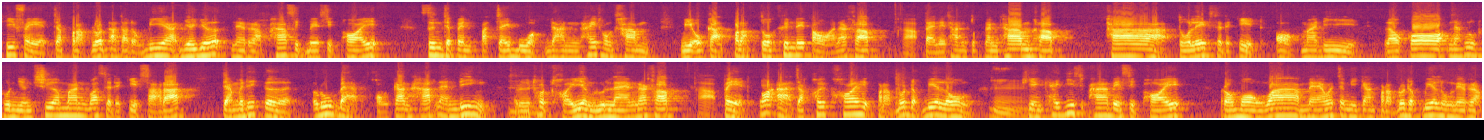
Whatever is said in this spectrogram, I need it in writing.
ที่เฟดจะปรับลดอัตราดอกเบี้ยเยอะๆ ในระดับ 50 เบสิ s พอยต์ซึ่งจะเป็นปัจจัยบวกดันให้ทองคำมีโอกาสปรับตัวขึ้นได้ต่อนะครับครับแต่ในทางตรงกันข้ามครับ ถ้าตัวเลขเศรษฐกิจออกมาดี แล้วก็นักลงทุนยังเชื่อมั่นว่าเศรษฐกิจสหรัฐจะไม่ได้เกิดรูปแบบของการ hard landing หรือถดถอยอย่างรุนแรงนะครับครับเฟดก็อาจจะค่อยๆ ปรับลดดอกเบี้ยลงอืมเพียงแค่ 25 basic point เรามองว่าแม้ว่าจะมีการปรับลดดอกเบี้ยลงในระดั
